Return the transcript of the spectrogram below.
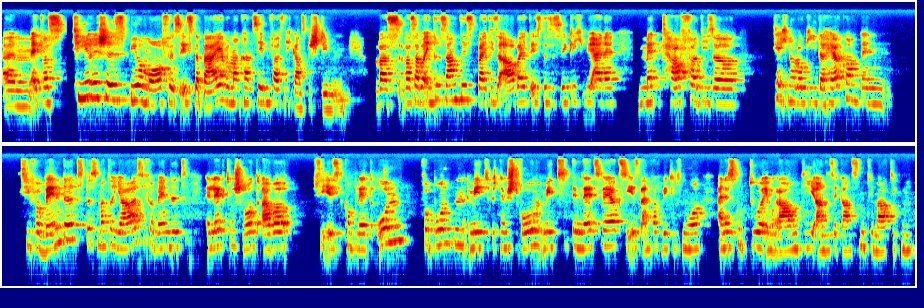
ähm, etwas tierisches, biomorphes ist dabei, aber man kann es jedenfalls nicht ganz bestimmen. Was, was aber interessant ist bei dieser Arbeit ist, dass es wirklich wie eine Metapher dieser Technologie daherkommt, denn sie verwendet das Material, sie verwendet Elektroschrott, aber sie ist komplett unverbunden mit dem Strom, mit dem Netzwerk. Sie ist einfach wirklich nur eine Skulptur im Raum, die an diese ganzen Thematiken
